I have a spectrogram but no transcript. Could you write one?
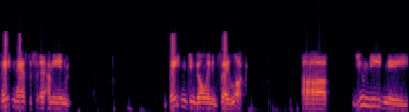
Payton has to. say I mean, Payton can go in and say, "Look, uh, you need me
